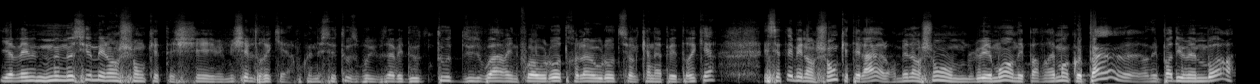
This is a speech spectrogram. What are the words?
il, y avait Monsieur Mélenchon qui était chez Michel Drucker. Vous connaissez tous, vous avez tous dû voir une fois ou l'autre, l'un ou l'autre sur le canapé de Drucker. Et c'était Mélenchon qui était là. Alors Mélenchon, lui et moi, on n'est pas vraiment copains, on n'est pas du même bord.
